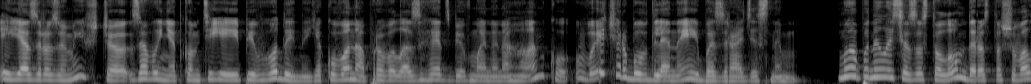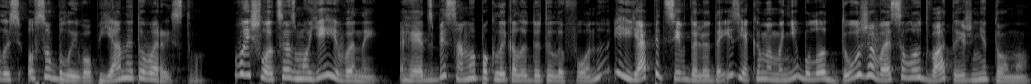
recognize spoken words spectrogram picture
І я зрозумів, що за винятком тієї півгодини, яку вона провела з Гетсбі в мене на ганку, вечір був для неї безрадісним. Ми опинилися за столом, де розташувалось особливо п'яне товариство. Вийшло це з моєї вини. Гетсбі саме покликали до телефону, і я підсів до людей, з якими мені було дуже весело два тижні тому.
